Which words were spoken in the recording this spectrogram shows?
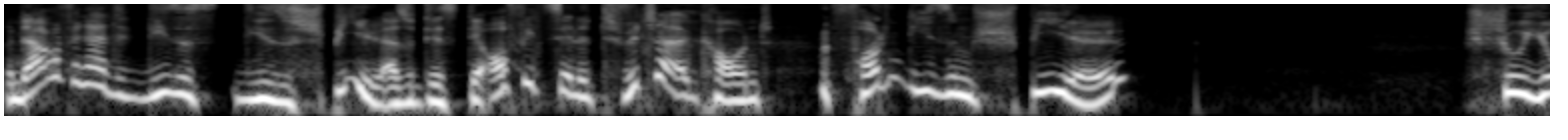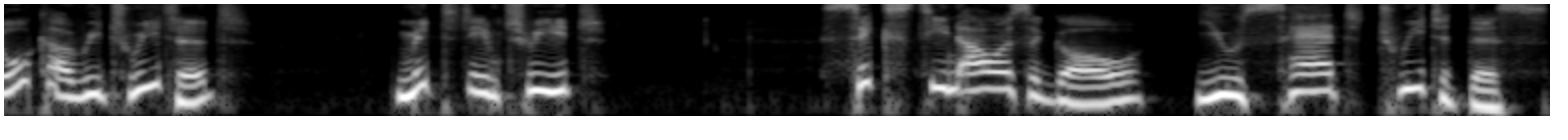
Und daraufhin hatte dieses, dieses Spiel, also das, der offizielle Twitter-Account von diesem Spiel, Shuyoka retweetet mit dem Tweet, 16 hours ago, you said tweeted this.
